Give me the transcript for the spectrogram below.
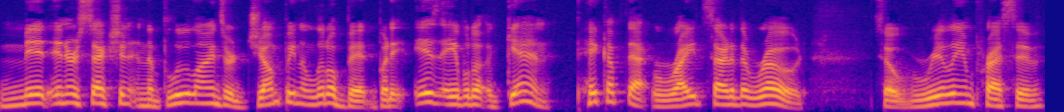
mid intersection and the blue lines are jumping a little bit, but it is able to, again, pick up that right side of the road. So really impressive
